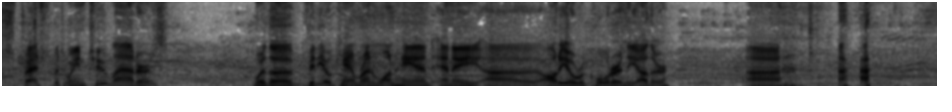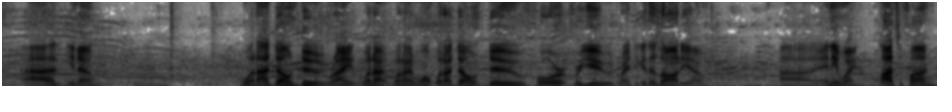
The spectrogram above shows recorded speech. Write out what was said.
stretched between two ladders. with a video camera in one hand and a uh, audio recorder in the other. Uh, uh, you know, what I don't do, right? What I what I want, what I don't do for for you, right? To get this audio. Uh, anyway, lots of fun.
